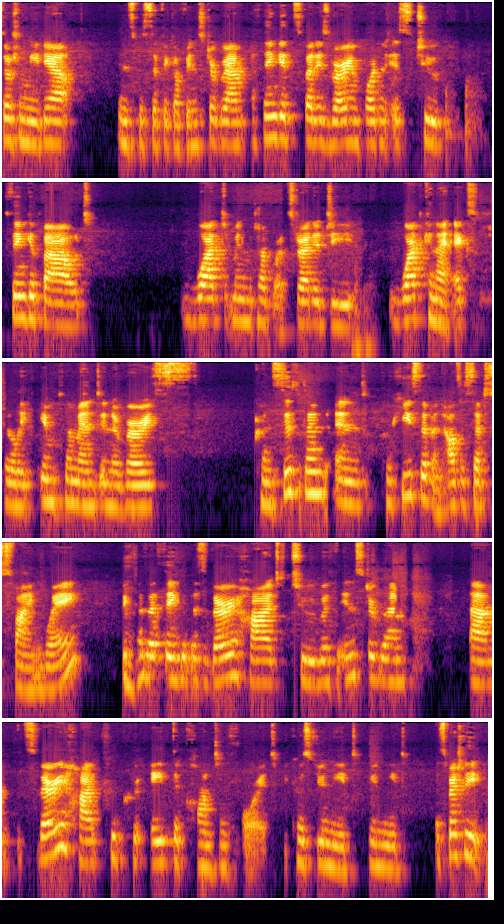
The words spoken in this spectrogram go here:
social media in specific of Instagram. I think it's but it's very important is to think about what when we talk about strategy what can i actually implement in a very consistent and cohesive and also satisfying way because mm-hmm. i think it is very hard to with instagram um, it's very hard to create the content for it because you need you need especially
